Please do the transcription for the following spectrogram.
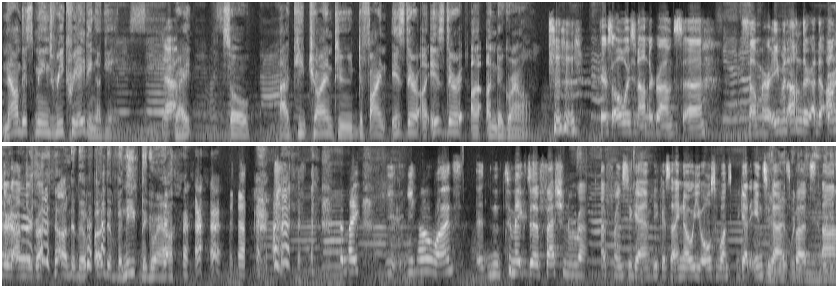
Now this means recreating again Yeah. right? So I keep trying to define: is there a, is there a underground? There's always an underground uh, somewhere, even under the under the underground. under the under beneath the ground? Like, you, you know what? To make the fashion re- reference again, because I know you also want to get into Yeah, that, but uh,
